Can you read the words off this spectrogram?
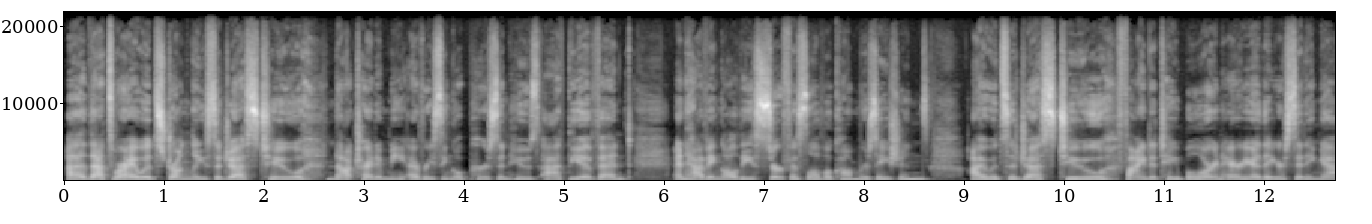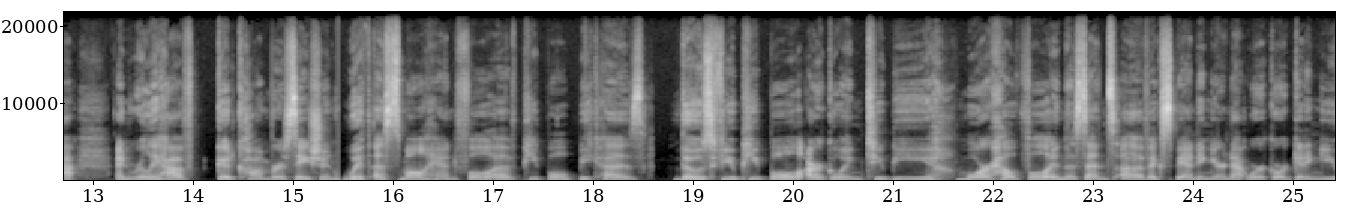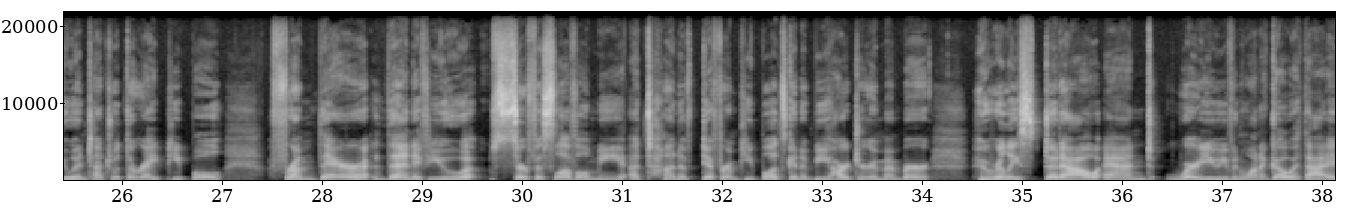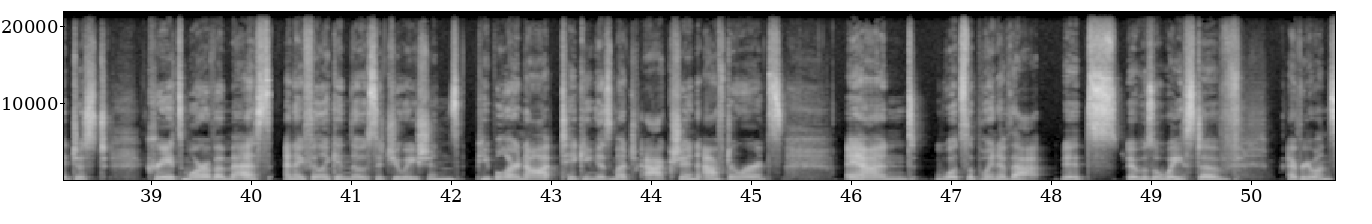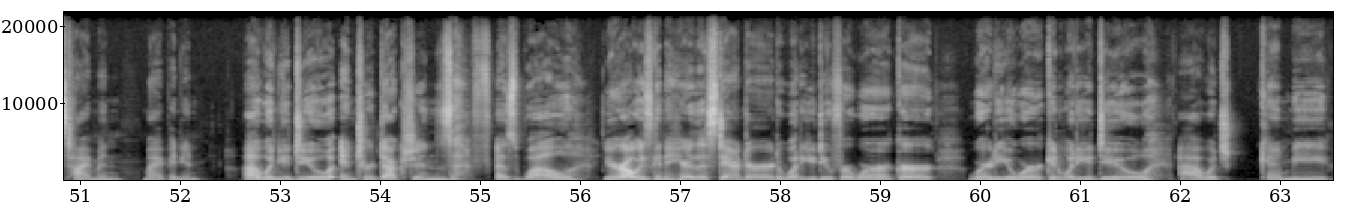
uh, that's where I would strongly suggest to not try to meet every single person who's at the event and having all these surface level conversations. I would suggest to find a table or an area that you're sitting at and really have good conversation with a small handful of people because those few people are going to be more helpful in the sense of expanding your network or getting you in touch with the right people from there than if you surface level me a ton of different people. It's going to be hard to remember who really stood out and where you even want to go with that. It just creates more of a mess. And I feel like in those situations, people are not taking as much action afterwards. And what's the point of that? It's it was a waste of everyone's time in my opinion. Uh, when you do introductions as well, you're always going to hear the standard what do you do for work or where do you work and what do you do, uh, which can be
